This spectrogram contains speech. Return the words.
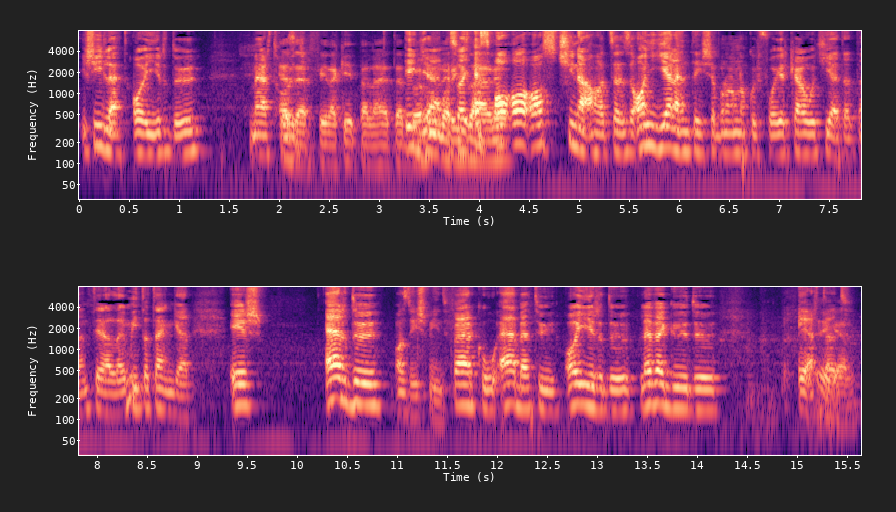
és így lett airdő, mert hogy... Ezerféleképpen lehet ebből Igen, humorizálni. ez, a, a, azt csinálhatsz, ez annyi jelentése van annak, hogy folyirkál, hogy hihetetlen tényleg, mint a tenger. És erdő, az is mint ferkó, elbetű, airdő, levegődő, érted? Igen.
